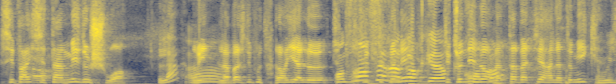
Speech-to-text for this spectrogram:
C'est pareil, c'est un mets de choix. Là Oui, Ah. la base du pouce. Alors il y a le. Tu, On devrait en faire un connais, burger, Tu tu connais non, la tabatière anatomique Oui.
